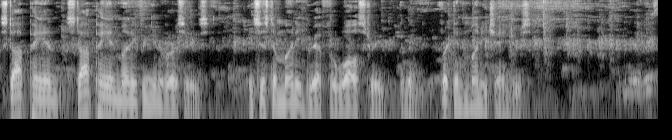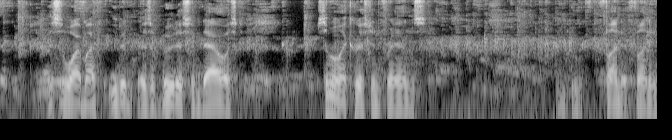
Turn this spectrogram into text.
Stop paying. Stop paying money for universities. It's just a money grift for Wall Street, for the frickin' money changers. This is why my even as a Buddhist and Taoist, some of my Christian friends find it funny.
